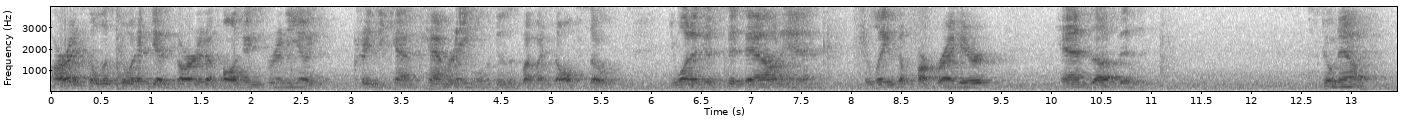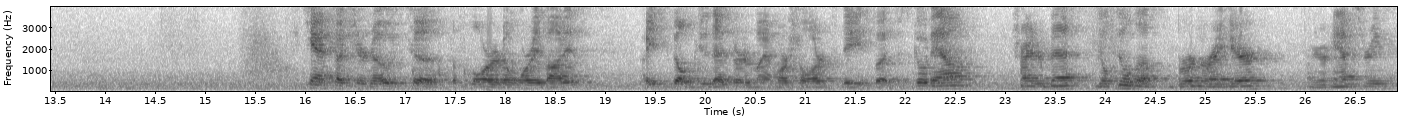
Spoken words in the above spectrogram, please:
All right, so let's go ahead and get started. Apologies for any uh, crazy cam camera angles. I'm doing this by myself. So you want to just sit down and put your legs apart right here, hands up, and just go down. If you can't touch your nose to the floor, don't worry about it. I used to be able to do that during my martial arts days, but just go down, Try your best. You'll feel the burn right here on your hamstrings.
